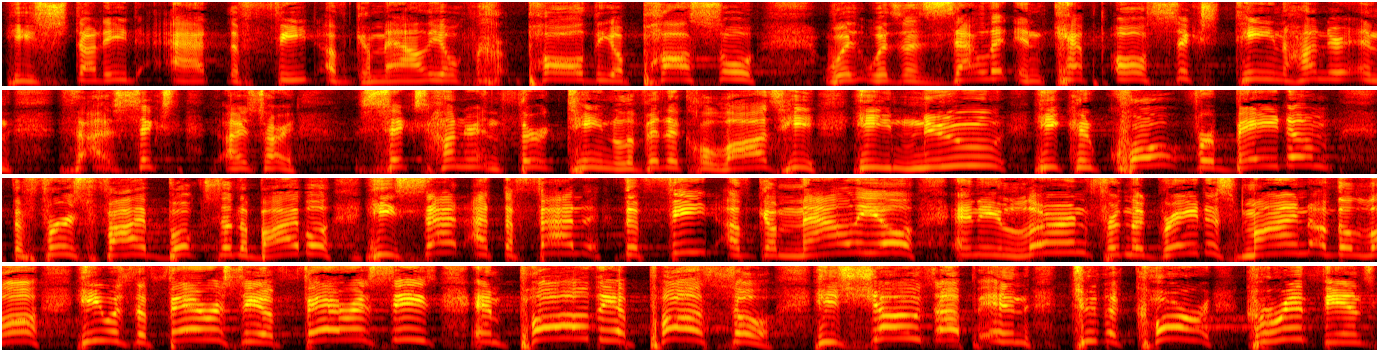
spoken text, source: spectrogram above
he studied at the feet of Gamaliel. Paul the Apostle was, a zealot and kept all 1600 and uh, six, uh, sorry, 613 Levitical laws. He, he knew he could quote verbatim the first five books of the Bible. He sat at the, fat, the feet of Gamaliel and he learned from the greatest mind of the law. He was the Pharisee of Pharisees and Paul the Apostle. He shows up in to the Cor- Corinthians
